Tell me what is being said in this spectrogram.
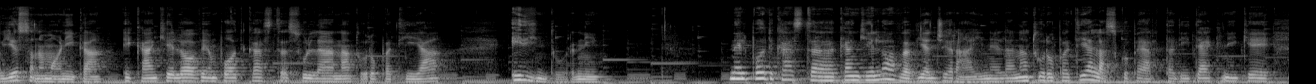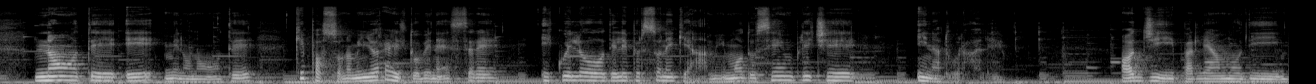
io sono Monica e Canchi e Love è un podcast sulla naturopatia e dintorni. Nel podcast Canchi e Love viaggerai nella naturopatia alla scoperta di tecniche note e meno note che possono migliorare il tuo benessere e quello delle persone che ami in modo semplice e naturale. Oggi parliamo di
